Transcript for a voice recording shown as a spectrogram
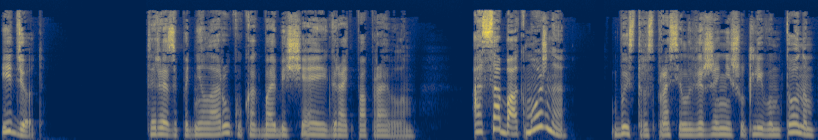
«Идет». Тереза подняла руку, как бы обещая играть по правилам. «А собак можно?» — быстро спросила Вержини шутливым тоном,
